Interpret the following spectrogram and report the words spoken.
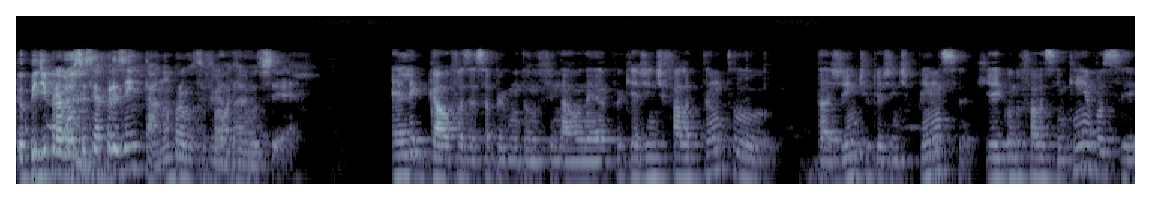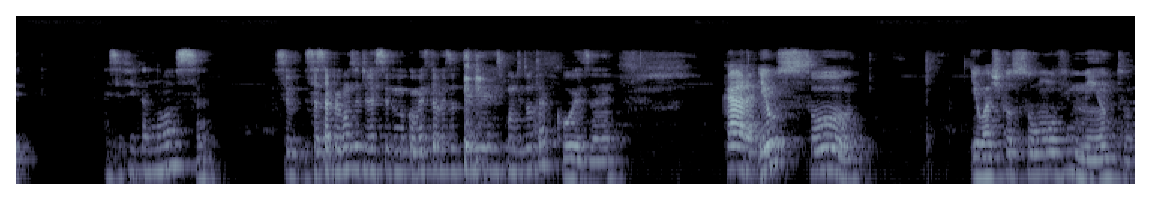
eu pedi para você se apresentar, não para você falar quem você é. É legal fazer essa pergunta no final, né? Porque a gente fala tanto da gente, o que a gente pensa, que aí quando fala assim, quem é você? Aí você fica, nossa, se, se essa pergunta tivesse sido no começo, talvez eu teria respondido outra coisa, né? Cara, eu sou. Eu acho que eu sou um movimento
